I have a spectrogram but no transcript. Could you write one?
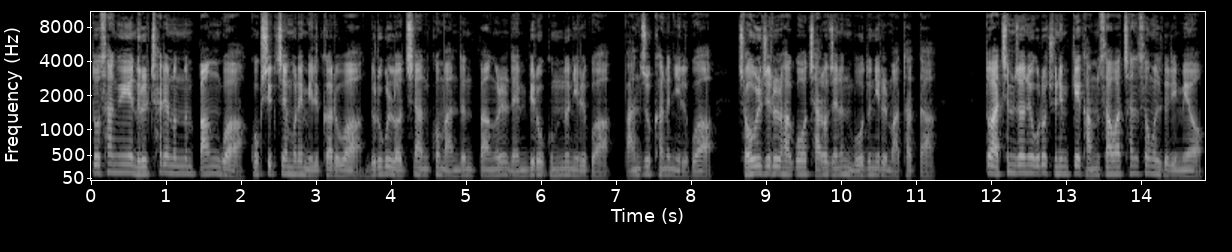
또 상위에 늘 차려놓는 빵과 곡식 제물의 밀가루와 누룩을 넣지 않고 만든 빵을 냄비로 굽는 일과 반죽하는 일과 저울질을 하고 자로 재는 모든 일을 맡았다. 또 아침 저녁으로 주님께 감사와 찬송을 드리며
